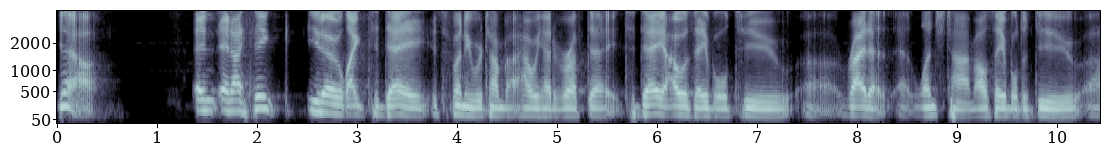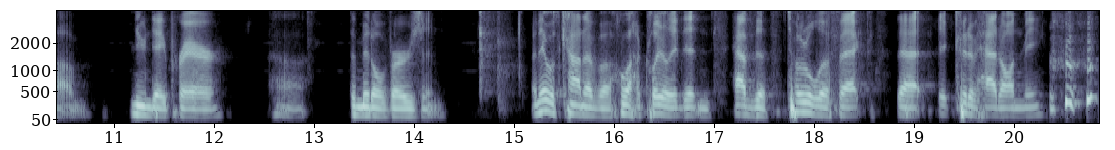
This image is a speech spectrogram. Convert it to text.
Yeah. And and I think, you know, like today, it's funny we're talking about how we had a rough day. Today I was able to uh, right at, at lunchtime, I was able to do um, noonday prayer, uh, the middle version. And it was kind of a well, clearly it didn't have the total effect that it could have had on me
